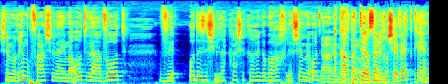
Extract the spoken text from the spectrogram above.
שמרים מופע של האימהות והאבות, ועוד איזושהי להקה שכרגע ברח לי השם מאוד, אה, הקרפנטרס אני כן. חושבת, אוקיי. כן.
